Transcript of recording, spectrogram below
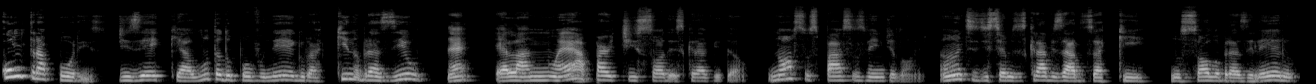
contrapor isso, dizer que a luta do povo negro aqui no Brasil né? Ela não é a partir só da escravidão. Nossos passos vêm de longe. Antes de sermos escravizados aqui no solo brasileiro,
